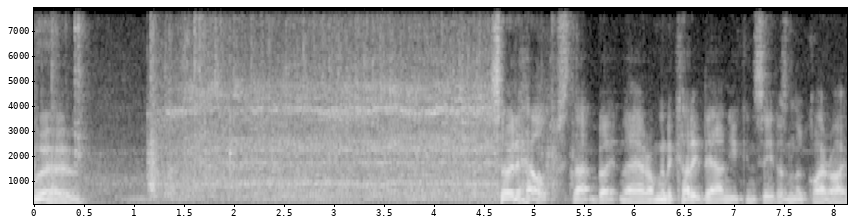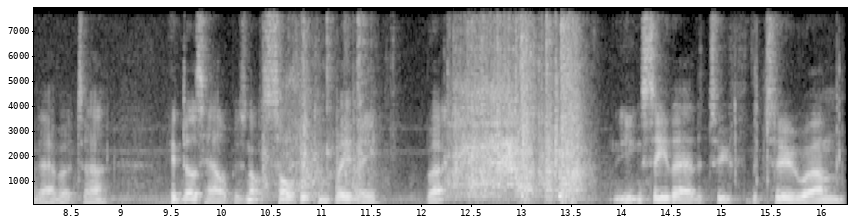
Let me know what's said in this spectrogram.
whoa So it helps that bit there. I'm going to cut it down. You can see it doesn't look quite right there, but uh, it does help. It's not solved it completely, but you can see there the two the two um,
